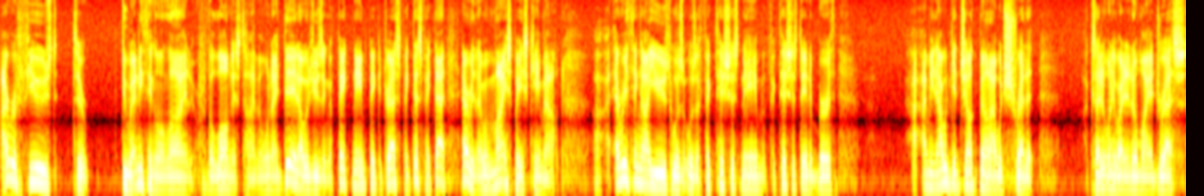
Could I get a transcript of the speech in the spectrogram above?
I refused to do anything online for the longest time. And when I did, I was using a fake name, fake address, fake this, fake that, everything. When MySpace came out, uh, everything I used was was a fictitious name, a fictitious date of birth. I, I mean, I would get junk mail and I would shred it because I didn't want anybody to know my address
